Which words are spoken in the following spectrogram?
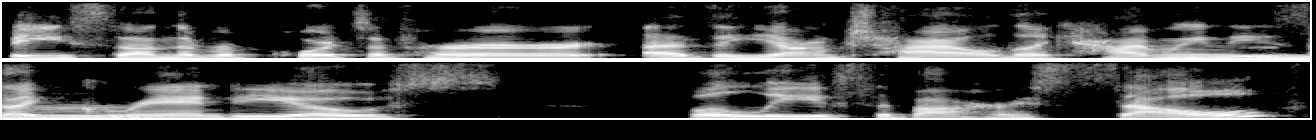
based on the reports of her as a young child, like having these mm. like mm-hmm. grandiose beliefs about herself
